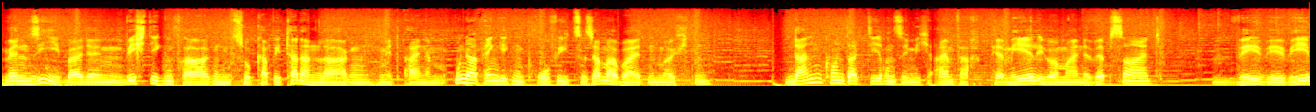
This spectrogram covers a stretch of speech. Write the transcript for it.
Wenn Sie bei den wichtigen Fragen zu Kapitalanlagen mit einem unabhängigen Profi zusammenarbeiten möchten, dann kontaktieren Sie mich einfach per Mail über meine Website www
